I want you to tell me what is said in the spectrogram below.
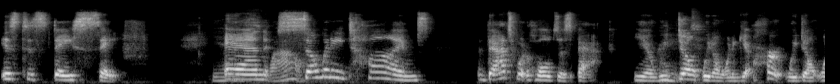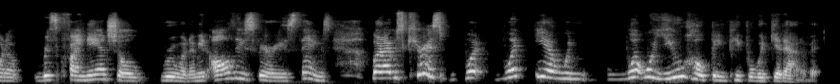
is to stay safe. Yes, and wow. so many times that's what holds us back. You know, right. we don't we don't want to get hurt. We don't want to risk financial ruin. I mean, all these various things. But I was curious, what what you know, when what were you hoping people would get out of it?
